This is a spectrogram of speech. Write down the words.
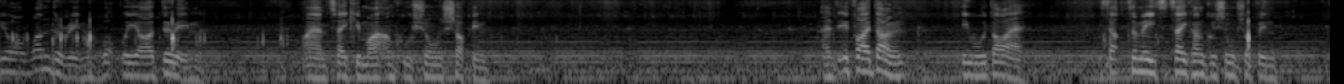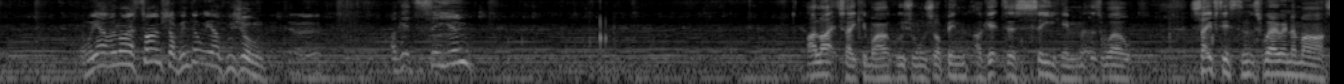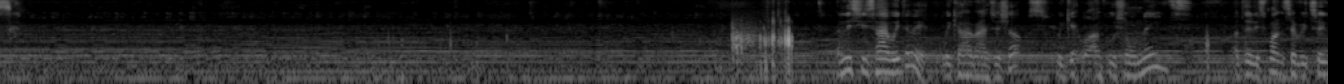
you are wondering what we are doing, I am taking my Uncle Sean shopping. And if I don't, he will die. It's up to me to take Uncle Sean shopping. And we have a nice time shopping, don't we, Uncle Sean? I get to see you. I like taking my Uncle Sean shopping. I get to see him as well. Safe distance, wearing a mask. And this is how we do it. We go around to shops, we get what Uncle Sean needs. I do this once every two weeks.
